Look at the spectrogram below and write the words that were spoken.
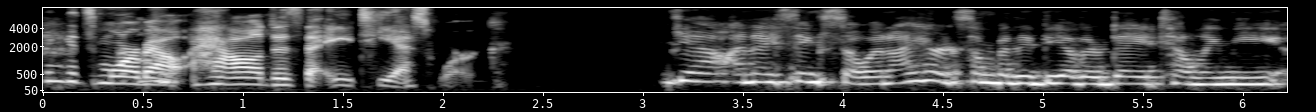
think it's more Um, about how does the ATS work? Yeah, and I think so. And I heard somebody the other day telling me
